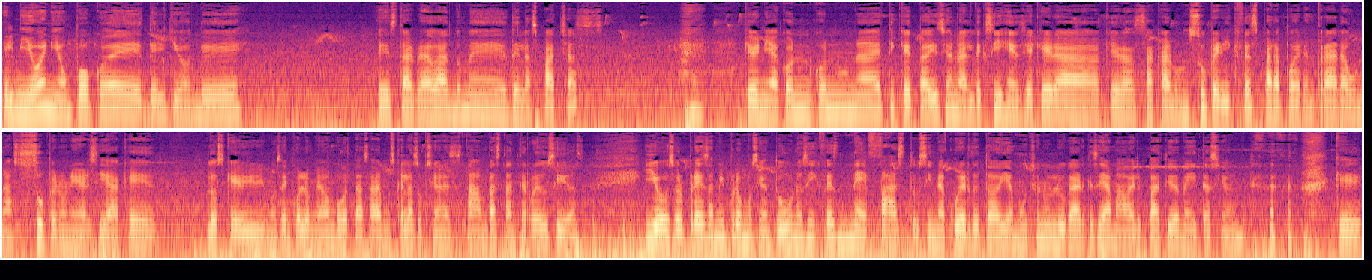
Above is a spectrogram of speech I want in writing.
El mío venía un poco de, del guion de estar graduándome de las Pachas, que venía con, una etiqueta adicional de exigencia que era, que era sacar un super ICFES para poder entrar a una super universidad que los que vivimos en Colombia o en Bogotá sabemos que las opciones estaban bastante reducidas. Y oh sorpresa, mi promoción tuvo unos ICFES nefastos. Y me acuerdo todavía mucho en un lugar que se llamaba el patio de meditación, que,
